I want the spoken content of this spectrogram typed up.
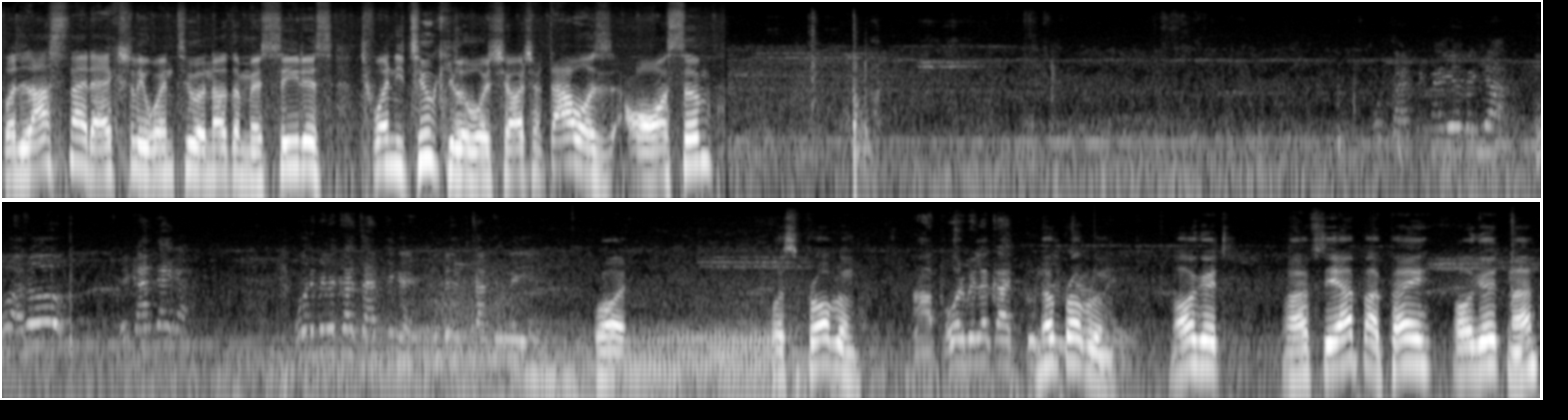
But last night I actually went to another Mercedes 22 kilowatt charger. That was awesome. What? What's the problem? No problem. All good. I have the app, I pay. All good, man.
